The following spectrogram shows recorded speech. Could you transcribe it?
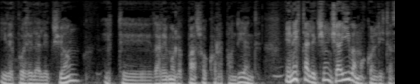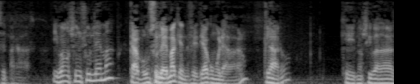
y después de la elección este, daremos los pasos correspondientes. En esta elección ya íbamos con listas separadas. Íbamos en un lema. Claro, un lema que en definitiva acumulaba, ¿no? Claro, que nos iba a dar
